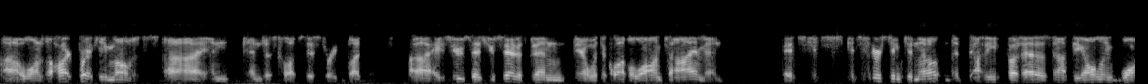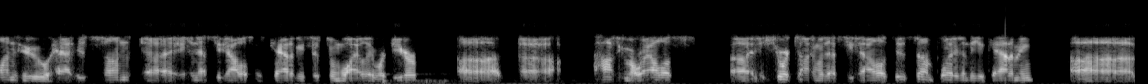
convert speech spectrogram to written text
uh, one of the heartbreaking moments uh, in in this club's history. But uh, Jesus, as you said, has been you know with the club a long time, and it's it's it's interesting to note that David Ferreira is not the only one who had his son uh, in FC Dallas' academy system while they were here. Uh, uh, Javi Morales uh, in a short time with FC Dallas. His son played in the academy. Uh,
